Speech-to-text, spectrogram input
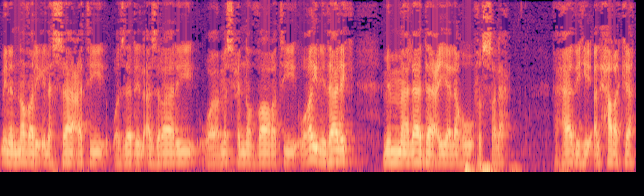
من النظر إلى الساعة وزر الأزرار ومسح النظارة وغير ذلك مما لا داعي له في الصلاة. فهذه الحركة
